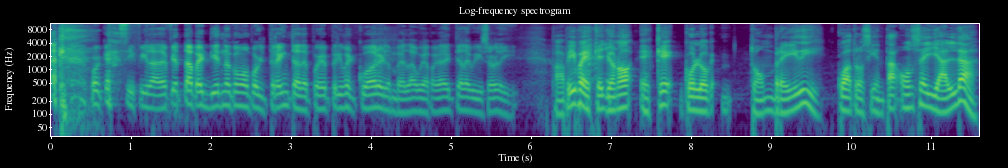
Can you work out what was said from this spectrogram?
Porque si Filadelfia está perdiendo como por 30 después del primer quarter, en verdad voy a apagar el televisor y... Papi, pues es que yo no, es que con lo que Tom Brady, 411 yardas.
